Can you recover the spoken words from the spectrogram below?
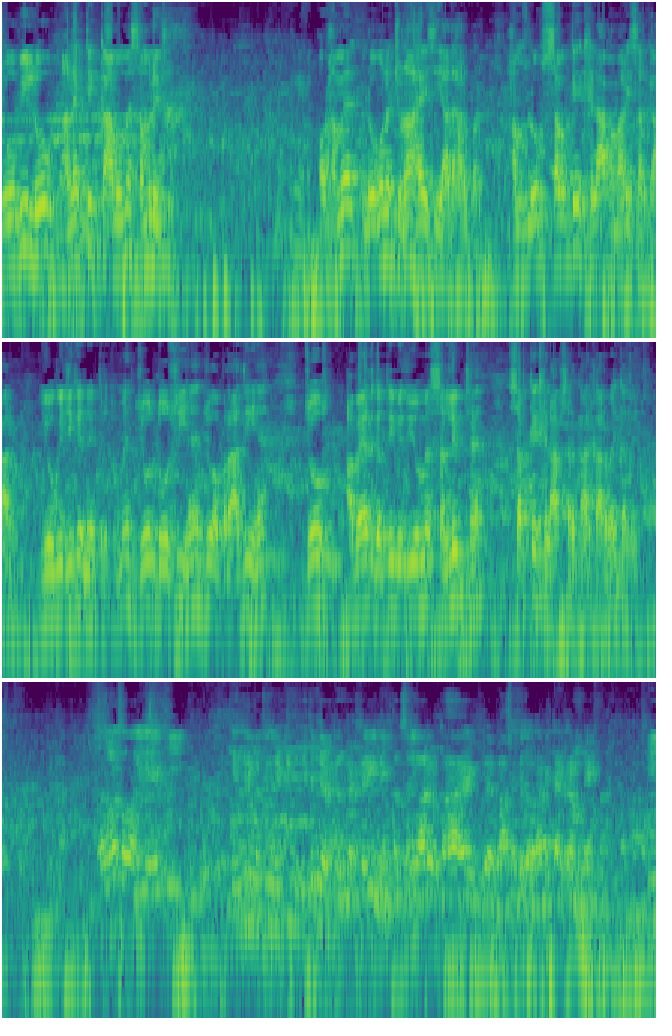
जो भी लोग अनैतिक कामों में सम्मिलित हैं और हमें लोगों ने चुना है इसी आधार पर हम लोग सबके खिलाफ हमारी सरकार योगी जी के नेतृत्व में, जो दोषी हैं, जो अपराधी हैं, जो अवैध गतिविधियों में संलिप्त हैं, सबके खिलाफ सरकार कार्रवाई कर रही है। अगला सवाल ये है कि केंद्रीय मंत्री नितिन गडकरी ने कल शनिवार को कहा है भाषण के दौरान कार्यक्रम में, कि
